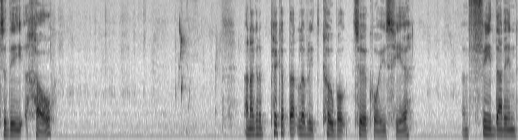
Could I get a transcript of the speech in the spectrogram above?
to the hull. And I'm going to pick up that lovely cobalt turquoise here and feed that in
